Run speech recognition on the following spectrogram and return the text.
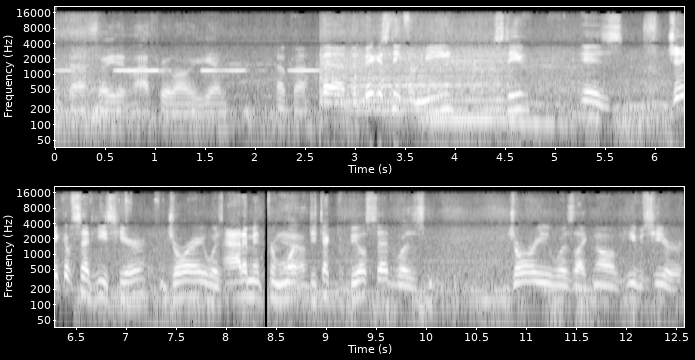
Okay. So he didn't last very long again. Okay. The the biggest thing for me, Steve, is Jacob said he's here. Jory was adamant from Yeah. what Detective Beal said was Jory was like, no, he was here.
